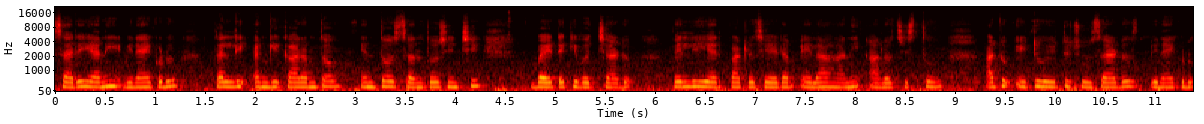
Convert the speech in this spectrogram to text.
సరే అని వినాయకుడు తల్లి అంగీకారంతో ఎంతో సంతోషించి బయటకి వచ్చాడు. పెళ్ళి ఏర్పాట్లు చేయడం ఎలా అని ఆలోచిస్తూ అటు ఇటు ఇటు చూశాడు వినాయకుడు.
